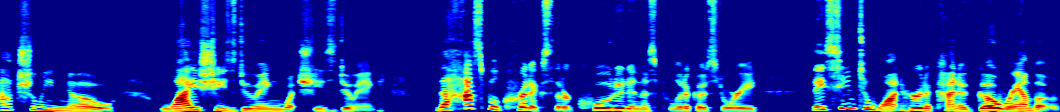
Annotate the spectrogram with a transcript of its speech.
actually know why she's doing what she's doing. The Haspel critics that are quoted in this Politico story, they seem to want her to kind of go Rambo.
